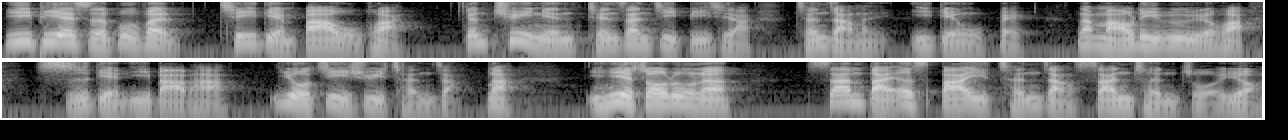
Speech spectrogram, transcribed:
EPS 的部分，七点八五块，跟去年前三季比起来，成长了一点五倍。那毛利率的话，十点一八趴。又继续成长，那营业收入呢？三百二十八亿，成长三成左右。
